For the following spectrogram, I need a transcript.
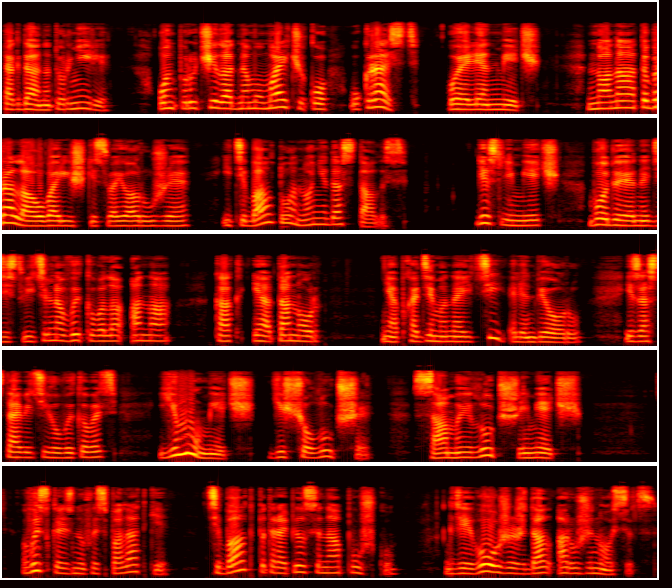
Тогда на турнире он поручил одному мальчику украсть у Элен меч, но она отобрала у воришки свое оружие, и Тибалту оно не досталось. Если меч Бодуэна действительно выковала она, как и Атонор, необходимо найти Эленвиору и заставить ее выковать ему меч еще лучше, самый лучший меч. Выскользнув из палатки, Тибалт поторопился на опушку, где его уже ждал оруженосец.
